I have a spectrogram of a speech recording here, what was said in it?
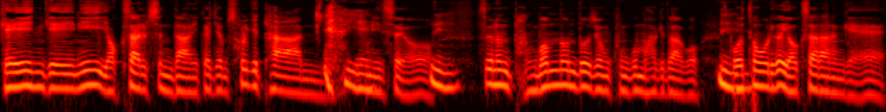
개인 개인이 역사를 쓴다 하니까 좀 솔깃한 예. 분이 있어요. 네. 쓰는 방법론도 좀 궁금하기도 하고 네. 보통 우리가 역사라는 게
